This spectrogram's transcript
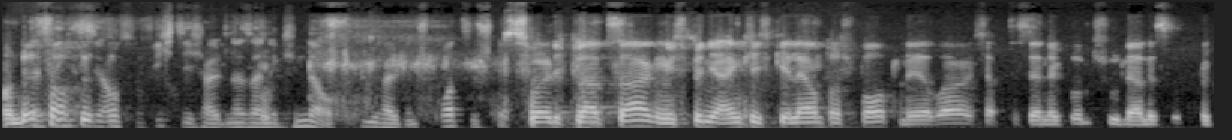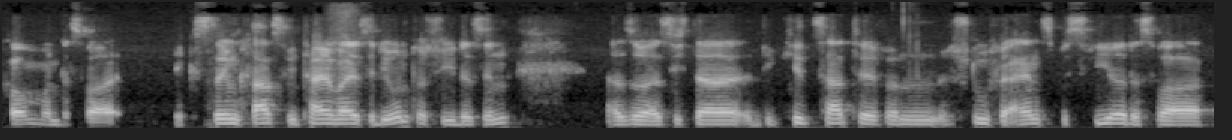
Und das ist auch ist das, es ja auch so wichtig, halt, ne, seine Kinder auch früh halt in Sport zu stecken. Das wollte ich gerade sagen. Ich bin ja eigentlich gelernter Sportlehrer. Ich habe das ja in der Grundschule alles mitbekommen und das war extrem krass, wie teilweise die Unterschiede sind. Also als ich da die Kids hatte von Stufe 1 bis 4, das war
